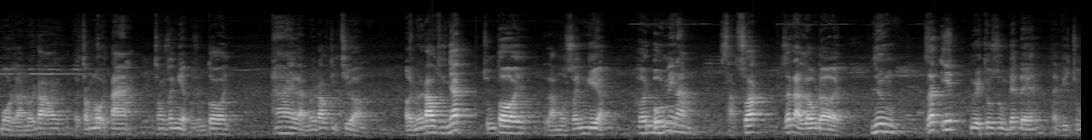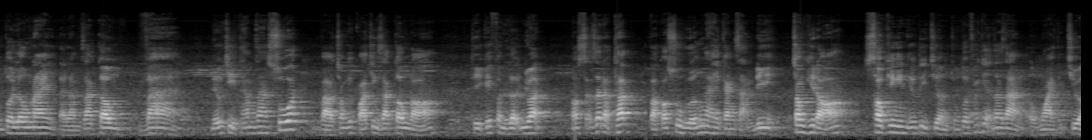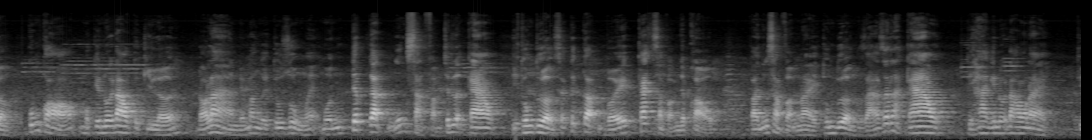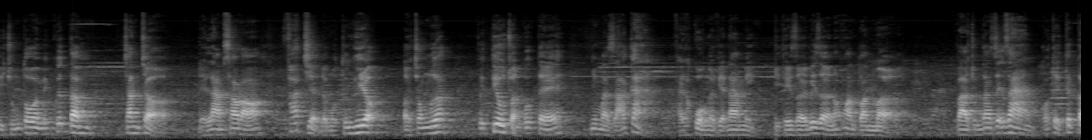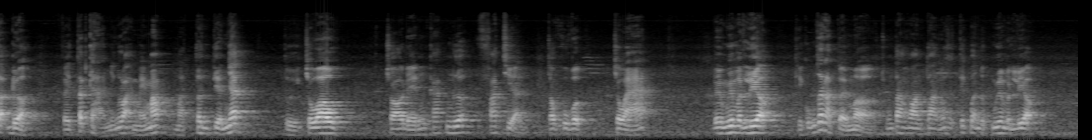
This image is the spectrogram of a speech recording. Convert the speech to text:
Một là nỗi đau ở trong nội tại, trong doanh nghiệp của chúng tôi. Hai là nỗi đau thị trường. Ở nỗi đau thứ nhất, chúng tôi là một doanh nghiệp hơn 40 năm sản xuất, rất là lâu đời. Nhưng rất ít người tiêu dùng biết đến tại vì chúng tôi lâu nay là làm gia công và nếu chỉ tham gia suốt vào trong cái quá trình gia công đó thì cái phần lợi nhuận nó sẽ rất là thấp và có xu hướng ngày càng giảm đi. Trong khi đó, sau khi nghiên cứu thị trường chúng tôi phát hiện ra rằng ở ngoài thị trường cũng có một cái nỗi đau cực kỳ lớn. Đó là nếu mà người tiêu dùng ấy muốn tiếp cận những sản phẩm chất lượng cao thì thông thường sẽ tiếp cận với các sản phẩm nhập khẩu. Và những sản phẩm này thông thường giá rất là cao. Thì hai cái nỗi đau này thì chúng tôi mới quyết tâm chăn trở để làm sao đó phát triển được một thương hiệu ở trong nước với tiêu chuẩn quốc tế nhưng mà giá cả phải là của người Việt Nam mình thì thế giới bây giờ nó hoàn toàn mở và chúng ta dễ dàng có thể tiếp cận được với tất cả những loại máy móc mà tân tiến nhất từ châu Âu cho đến các nước phát triển trong khu vực châu Á. Về nguyên vật liệu thì cũng rất là cởi mở, chúng ta hoàn toàn có thể tiếp cận được nguyên vật liệu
